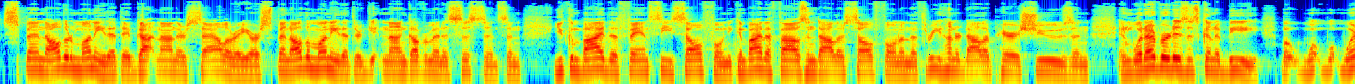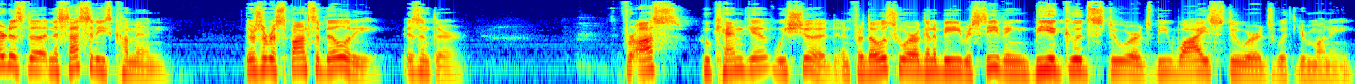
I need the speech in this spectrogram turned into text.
spend all their money that they've gotten on their salary or spend all the money that they're getting on government assistance. And you can buy the fancy cell phone. You can buy the thousand dollar cell phone and the $300 pair of shoes and, and whatever it is it's going to be. But wh- where does the necessities come in? There's a responsibility, isn't there? For us, who can give, we should. And for those who are going to be receiving, be a good stewards, be wise stewards with your money.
